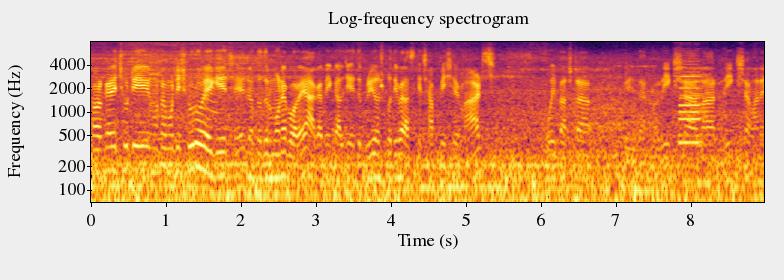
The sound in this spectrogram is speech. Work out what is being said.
সরকারি ছুটি মোটামুটি শুরু হয়ে গিয়েছে, যতদূর মনে পড়ে, আগামীকাল যেহেতু বৃহস্পতিবার, আজকে ছাব্বিশে মার্চ, ওই পাশটা ওই দেখো রিক্সাওয়ালা রিক্সা মানে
